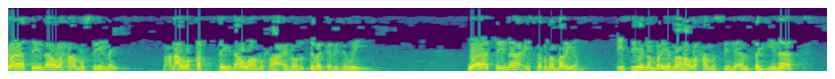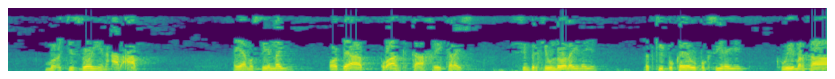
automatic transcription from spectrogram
Wa aataynaa waxaanu siinay. Macnaha waqafaynaa waanu raacin oonu dabagelinay wey wa aataynaa ciise bna maryam ciisihiina maryamaha waxaanu siinay albayinaat mucjizooyin cadcad. Ayaanu siinay oo dee aada qur'aanka ka akrii karayso. Shimbirkii uu noolaynayay dadkii bukay ee uu bogsiinayey kuwii markaa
